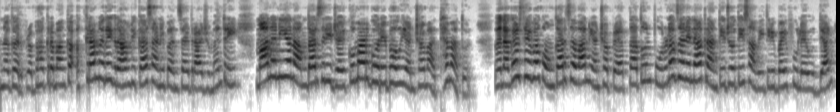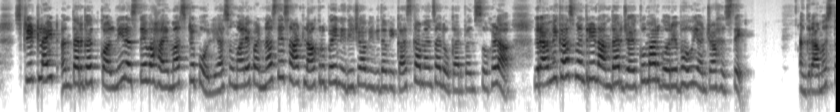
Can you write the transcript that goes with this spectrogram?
नगर प्रभाग क्रमांक अकरामध्ये ग्रामविकास आणि पंचायत राज मंत्री माननीय नामदार श्री जयकुमार गोरेभाऊ यांच्या माध्यमातून. व नगरसेवक ओंकार चव्हाण यांच्या प्रयत्नातून पूर्ण झालेल्या क्रांतीज्योती सावित्रीबाई फुले उद्यान स्ट्रीट लाइट अंतर्गत कॉलनी रस्ते व हायमास्ट पोल या सुमारे पन्नास ते साठ लाख रुपये निधीच्या विविध विकास कामांचा लोकार्पण सोहळा ग्रामविकास मंत्री नामदार जयकुमार गोरेभाऊ यांच्या हस्ते ग्रामस्थ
